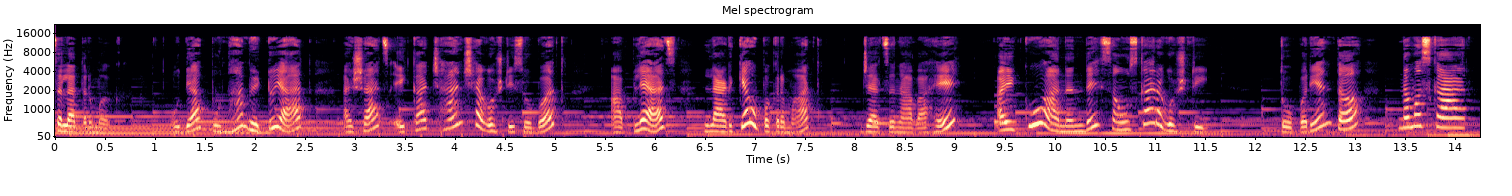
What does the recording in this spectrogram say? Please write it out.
चला तर मग. उद्या पुन्हा भेटूयात अशाच एका छानशा गोष्टी सोबत आपल्याच लाडक्या उपक्रमात ज्याचं नाव आहे ऐकू आनंदे संस्कार गोष्टी. तोपर्यंत नमस्कार!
